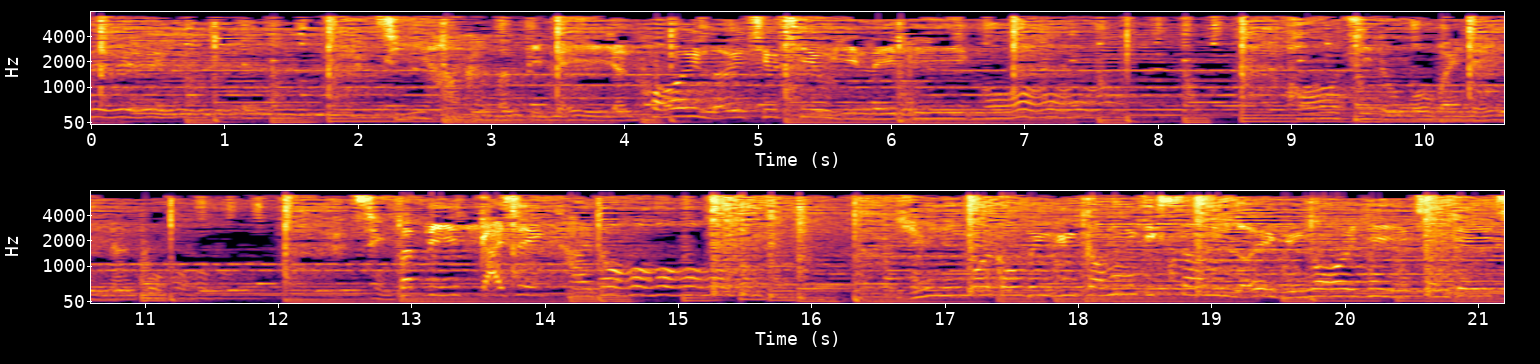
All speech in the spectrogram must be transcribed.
里。此刻却吻别你，人海里悄悄然离别我，可知道我为你难过？情不必解释太多。与你爱过，永远感激心里，如爱意尽寄取。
